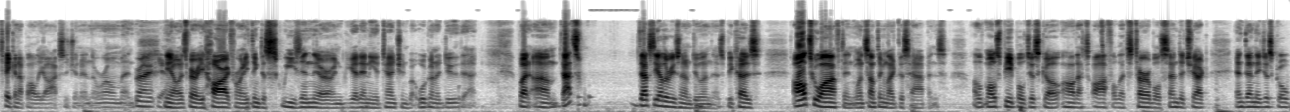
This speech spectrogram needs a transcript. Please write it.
taking up all the oxygen in the room, and Right. Yeah. you know it's very hard for anything to squeeze in there and get any attention. But we're going to do that. But um, that's that's the other reason I'm doing this because all too often when something like this happens, uh, most people just go, "Oh, that's awful. That's terrible. Send a check," and then they just go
